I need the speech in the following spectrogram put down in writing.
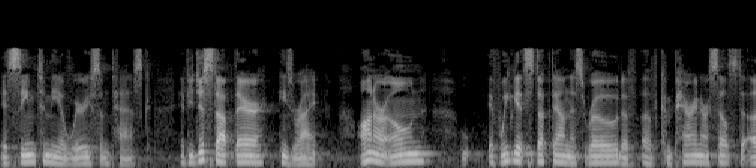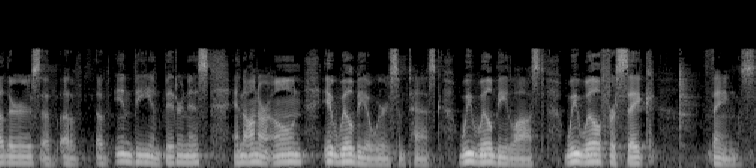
it seemed to me a wearisome task. If you just stop there, he's right. On our own, if we get stuck down this road of, of comparing ourselves to others, of, of, of envy and bitterness, and on our own, it will be a wearisome task. We will be lost. We will forsake things.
